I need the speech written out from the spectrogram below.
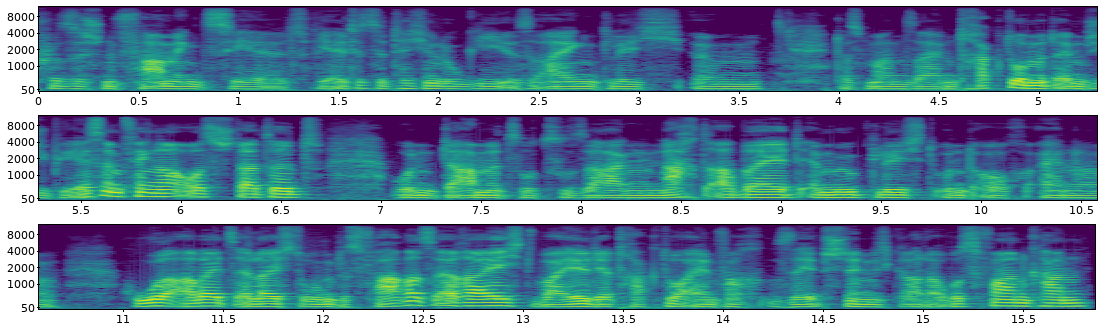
Precision Farming zählt. Die älteste Technologie ist eigentlich, ähm, dass man seinen Traktor mit einem GPS-Empfänger ausstattet und damit sozusagen Nachtarbeit ermöglicht und auch eine hohe Arbeitserleichterung des Fahrers erreicht, weil der Traktor einfach selbstständig geradeaus fahren kann.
